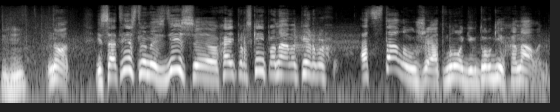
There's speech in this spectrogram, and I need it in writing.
Угу. Ну, вот. И, соответственно, здесь э, Hyperscape, она, во-первых, отстала уже от многих других аналогов,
